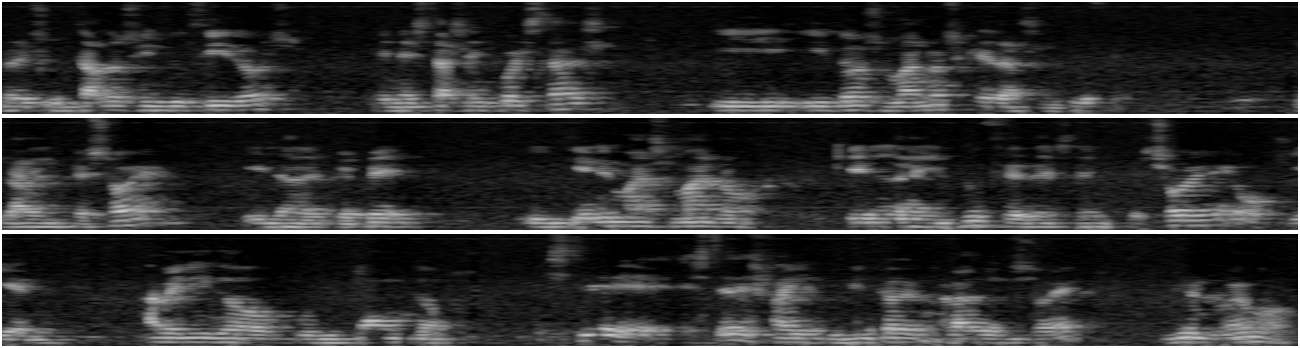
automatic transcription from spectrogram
resultados inducidos en estas encuestas y, dos manos que las inducen, la del PSOE y la del PP. Y tiene más mano quien la induce desde el PSOE o quien ha venido ocultando este, este desfallecimiento electoral del PSOE, no es nuevo,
